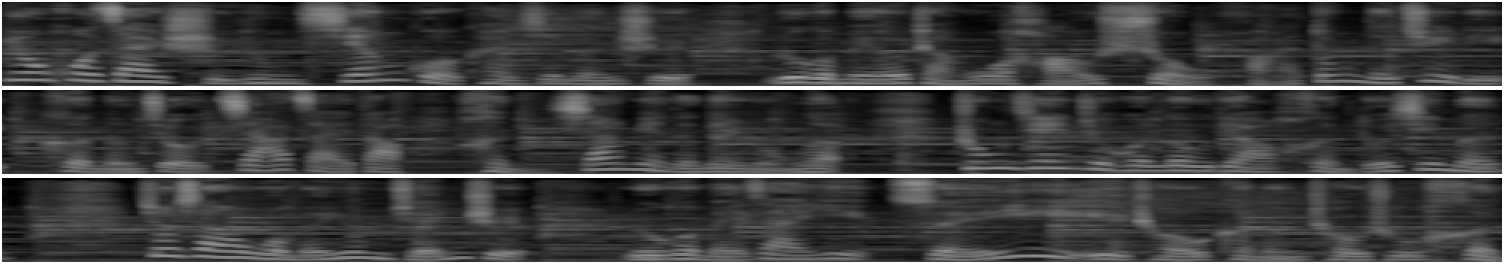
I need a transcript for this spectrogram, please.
用户在使用鲜果看新闻时，如果没有掌握好手滑动的距离，可能就加载到很下面的内容了，中间就会漏掉很多新闻。就像我们用卷纸，如果没在意，随意一抽，可能抽出很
